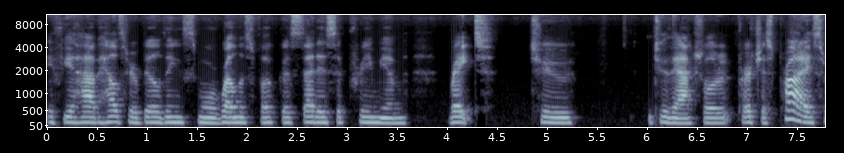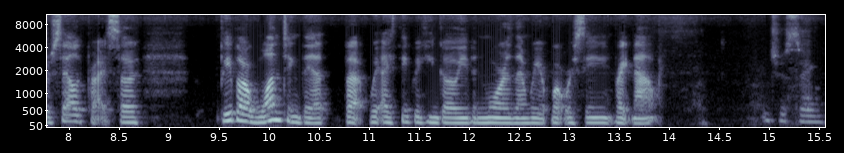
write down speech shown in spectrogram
if you have healthier buildings, more wellness focused, that is a premium rate to to the actual purchase price or sale price. So people are wanting that, but we, I think we can go even more than we what we're seeing right now. Interesting.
